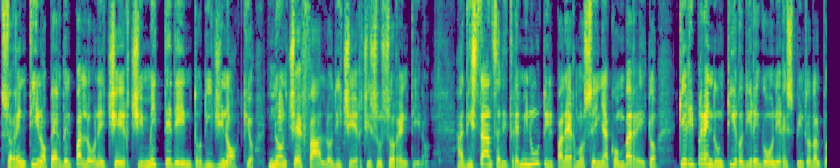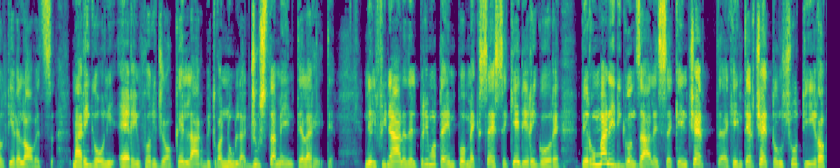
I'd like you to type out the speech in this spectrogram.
Sorrentino perde il pallone e Cerci mette dentro di ginocchio. Non c'è fallo di Cerci su Sorrentino. A distanza di tre minuti il Palermo segna con Barreto che riprende un tiro di Rigoni respinto dal portiere Lovez, ma Rigoni era in fuorigioco e l'arbitro annulla giustamente la rete. Nel finale del primo tempo Mexes chiede rigore per un mani di Gonzales che, incerta, che, intercetta un suo tiro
